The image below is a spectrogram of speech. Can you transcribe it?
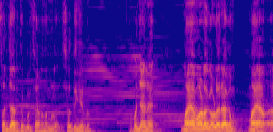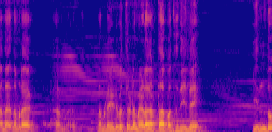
സഞ്ചാരത്തെക്കുറിച്ചാണ് നമ്മൾ ശ്രദ്ധിക്കേണ്ടത്. അപ്പോൾ ഞാൻ മായാമാള ഗൗളരാഗം മായ അതായത് നമ്മുടെ നമ്മുടെ എഴുപത്തിരണ്ട് മേളകർത്ത പദ്ധതിയിലെ ഇന്ദു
